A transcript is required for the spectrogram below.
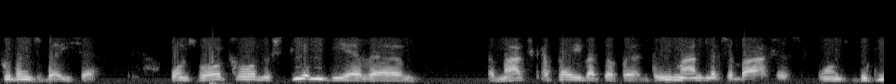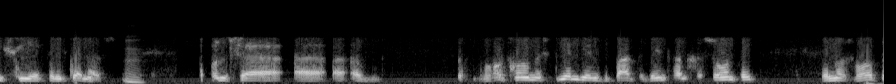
voedingsbuise. Ons word ondersteun deur uh, 'n maatskappy wat op 'n 3 maandelikse basis ons boekies gee vir die kinders. Mm. Ons uh, uh, uh, word ondersteun deur die departement van gesondheid en ons word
